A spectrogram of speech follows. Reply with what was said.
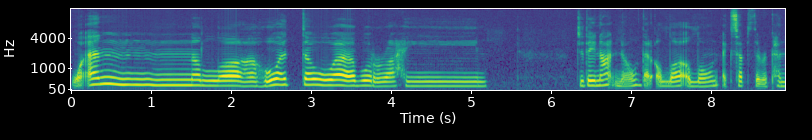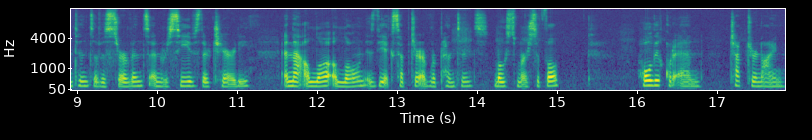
وأن الله هو التواب الرحيم Do they not know that Allah alone accepts the repentance of His servants and receives their charity, and that Allah alone is the acceptor of repentance, most merciful? Holy Quran, chapter 9,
